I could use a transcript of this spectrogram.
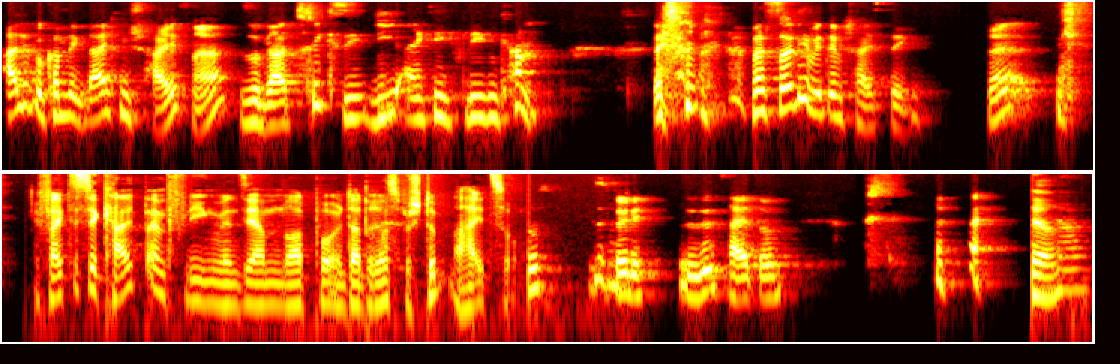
alle bekommen den gleichen Scheiß, ne? Sogar Trixie, die eigentlich fliegen kann. Was soll die mit dem Scheißding? Ne? Vielleicht ist sie kalt beim Fliegen, wenn sie am Nordpol und da drin ist bestimmt eine Heizung. Natürlich, eine Sitzheizung. ja.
